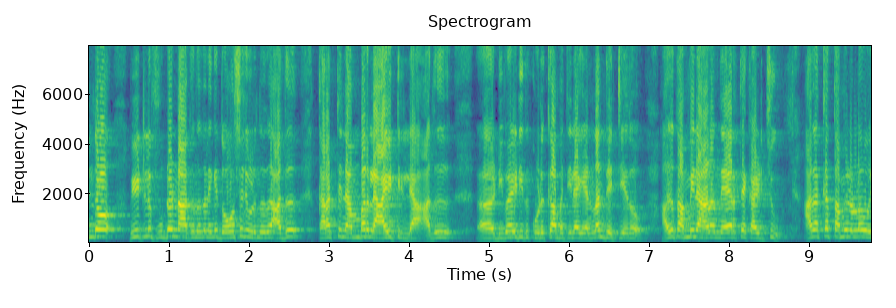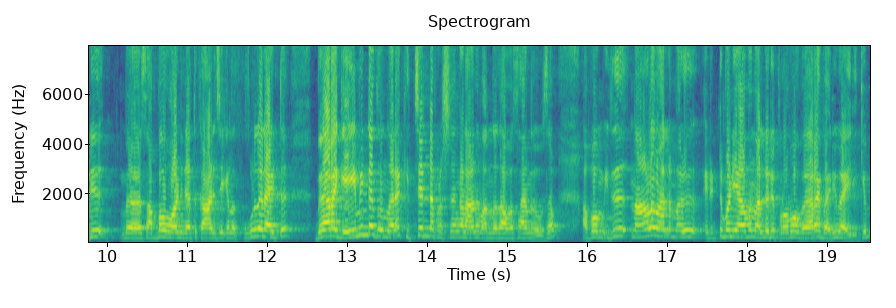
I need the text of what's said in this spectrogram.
എന്തോ വീട്ടിൽ ഫുഡ് ഉണ്ടാക്കുന്നത് അല്ലെങ്കിൽ ദോശ ചുടുന്നത് അത് കറക്റ്റ് നമ്പറിലായിട്ടില്ല അത് ഡിവൈഡ് ചെയ്ത് കൊടുക്കാൻ പറ്റില്ല. എണ്ണം തെറ്റിയതോ? അത് തമ്മിലാണ് നേരത്തെ കഴിച്ചു. അതൊക്കെ തമ്മിലുള്ള ഒരു സംഭവമാണ് ഇതിനകത്ത് കാണിച്ചേക്കുന്നത് കൂടുതലായിട്ട് വേറെ ഗെയിമിന്റെ തോന്നുന്നല്ല കിച്ചന്റെ പ്രശ്നങ്ങളാണ് വന്നത് അവസാന ദിവസം. അപ്പം ഇത് നാളെ നല്ല ഒരു എട്ട് മണിയാകുമ്പോൾ നല്ലൊരു പ്രൊമോ വേറെ വരുമായിരിക്കും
